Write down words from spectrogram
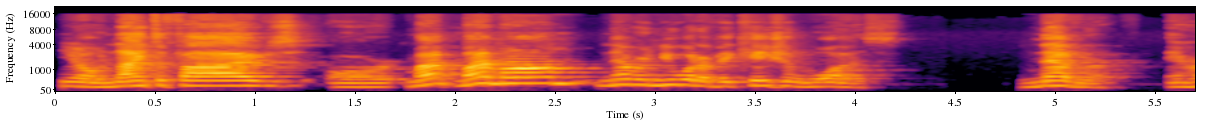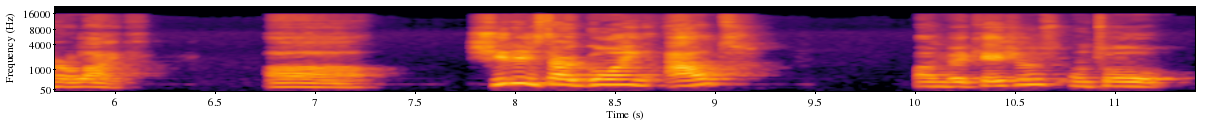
you know, nine to fives. Or my my mom never knew what a vacation was, never in her life. Uh, she didn't start going out on vacations until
